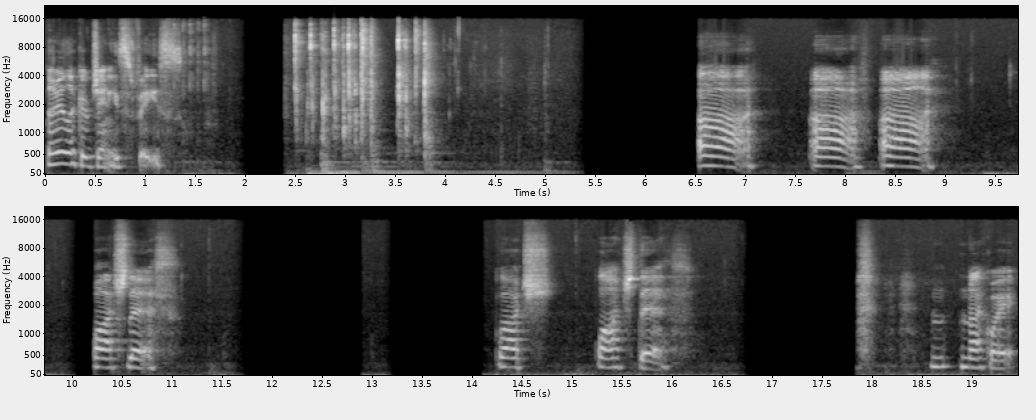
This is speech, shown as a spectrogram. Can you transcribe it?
Let me look up Jenny's face. Ah, ah, ah. Watch this. Watch, watch this. N- not quite.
